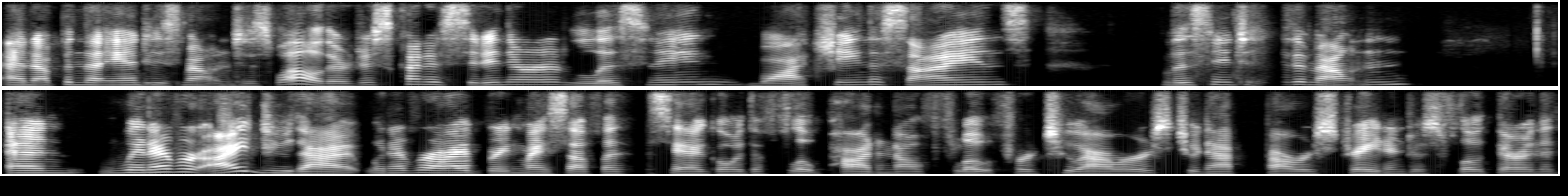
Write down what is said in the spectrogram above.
and up in the Andes Mountains as well. They're just kind of sitting there listening, watching the signs, listening to the mountain. And whenever I do that, whenever I bring myself, let's say I go with the float pod and I'll float for two hours, two and a half hours straight, and just float there in the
